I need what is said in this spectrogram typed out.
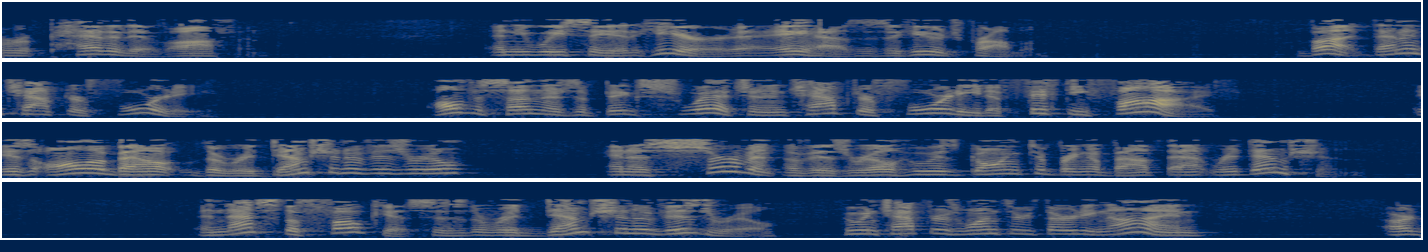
repetitive often. And we see it here. Ahaz is a huge problem. But then in chapter 40, all of a sudden there's a big switch. And in chapter 40 to 55 is all about the redemption of Israel and a servant of Israel who is going to bring about that redemption. And that's the focus, is the redemption of Israel, who in chapters 1 through 39 are,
